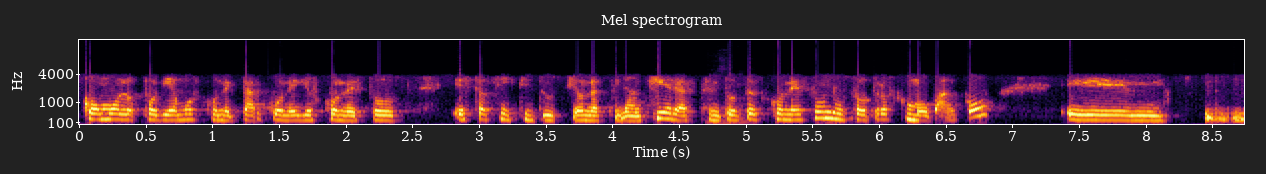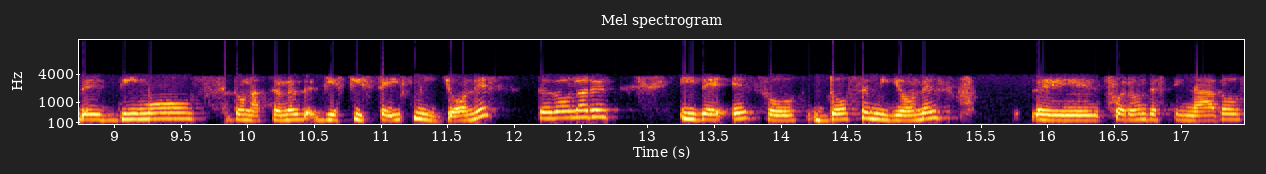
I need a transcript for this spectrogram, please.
cómo los podíamos conectar con ellos con estos estas instituciones financieras. Entonces, con eso nosotros como banco eh, dimos donaciones de 16 millones de dólares y de esos 12 millones eh, fueron destinados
